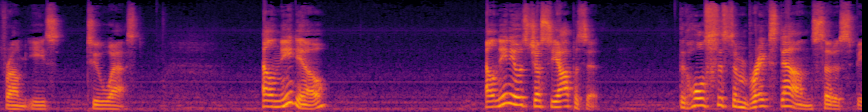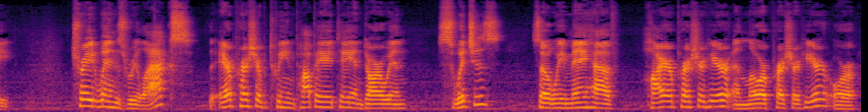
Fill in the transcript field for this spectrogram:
from east to west. El Nino, El Nino is just the opposite. The whole system breaks down, so to speak. Trade winds relax, the air pressure between Papeete and Darwin switches, so we may have higher pressure here and lower pressure here, or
